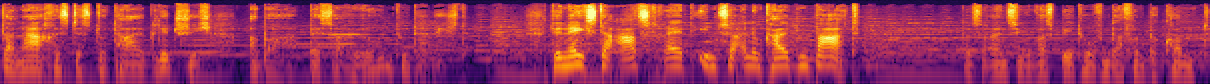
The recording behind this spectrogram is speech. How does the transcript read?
Danach ist es total glitschig, aber besser hören tut er nicht. Der nächste Arzt rät ihm zu einem kalten Bad. Das Einzige, was Beethoven davon bekommt,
